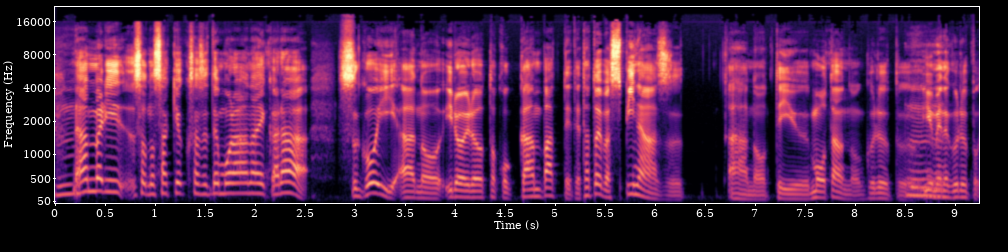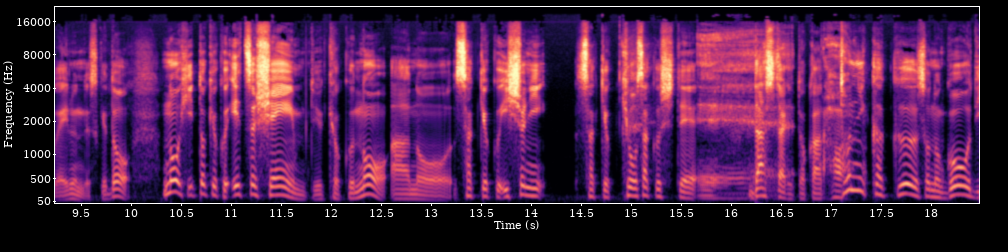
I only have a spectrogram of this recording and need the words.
であんまりその作曲させてもらわないからすごいあのいろいろとこう頑張ってて例えばスピナーズあのっていうモータウンのグループうん。有名なグループがいるんですけどのヒット曲「It's a Shame」っていう曲のあの作曲一緒に作曲共作してえ出したりとか、はい。とにかくそのゴーデ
